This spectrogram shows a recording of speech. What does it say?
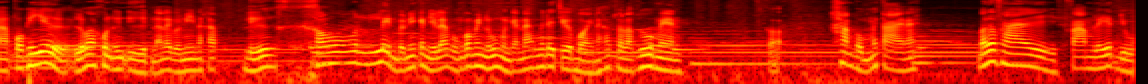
อ่าโปรเพเยอร์หรือว่าคนอื่นๆอะไรแบบนี้นะครับ หรือเขาเล่นแบบนี้กันอยู่แล้วผมก็ไม่รู้เหมือนกันนะ ไม่ได้เจอบ่อยนะครับสำหรับซูเปอร์แมนก็ข้ามผมไม่ตายนะบัตเตอร์ไฟฟาร์มเลสอยู่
